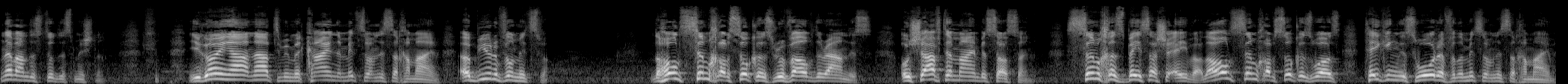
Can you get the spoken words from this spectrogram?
Never understood this Mishnah. You're going out now to be Mekayim the mitzvah of Nisach Hamayim. A beautiful mitzvah. The whole Simcha of Sukkot revolved around this. Ushavta Mayim Besosan. Simchas Beis Hasha'eva. The whole Simcha of Sukkot was taking this water for the mitzvah of Nisach Hamayim.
